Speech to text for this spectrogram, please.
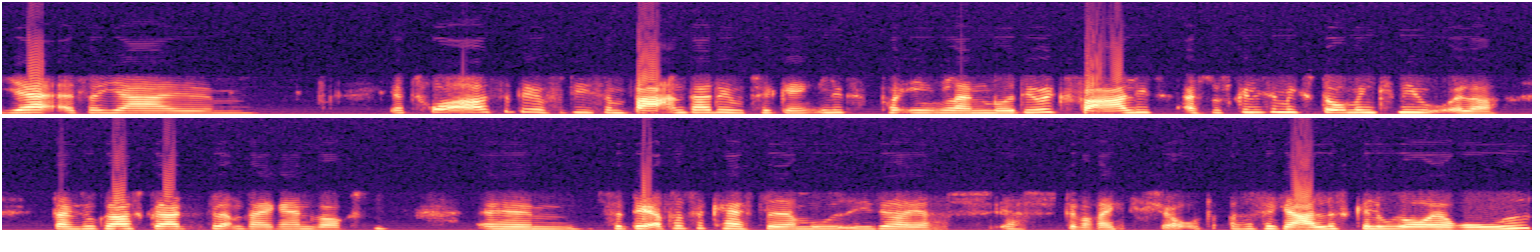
ja, altså jeg, øhm, jeg tror også, det er fordi som barn, der er det jo tilgængeligt på en eller anden måde. Det er jo ikke farligt. Altså du skal ligesom ikke stå med en kniv, eller der, du kan også gøre det, selvom der ikke er en voksen. Øhm, så derfor så kastede jeg mig ud i det, og jeg, jeg synes, det var rigtig sjovt. Og så fik jeg aldrig skal ud over, at jeg rodede,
